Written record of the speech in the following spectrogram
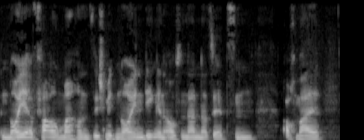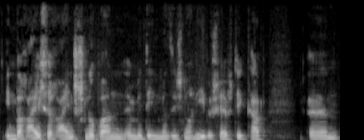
neue Erfahrungen machen, sich mit neuen Dingen auseinandersetzen, auch mal in Bereiche reinschnuppern, mit denen man sich noch nie beschäftigt hat. Ähm,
